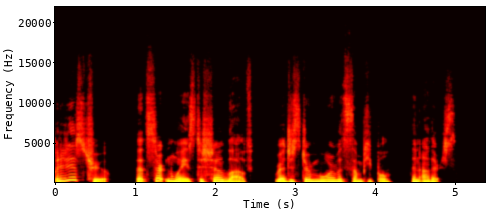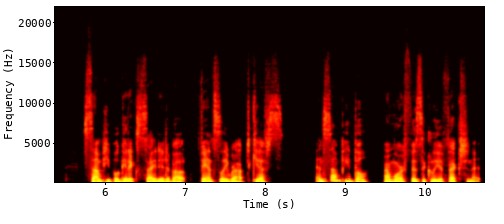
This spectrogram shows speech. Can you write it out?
but it is true that certain ways to show love register more with some people than others. Some people get excited about fancily wrapped gifts, and some people are more physically affectionate.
